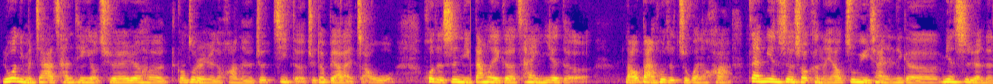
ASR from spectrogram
如果你们家的餐厅有缺任何工作人员的话呢，就记得绝对不要来找我，或者是你当了一个餐饮业的。老板或者主管的话，在面试的时候可能要注意一下你那个面试人的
